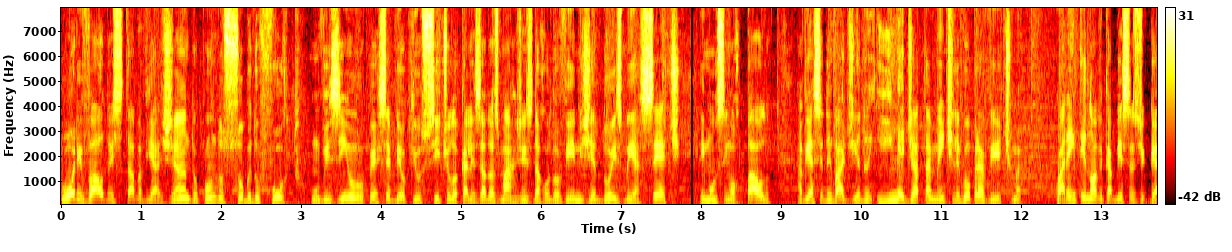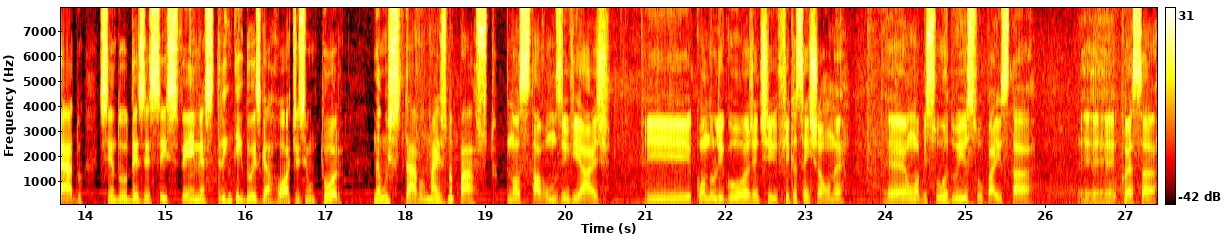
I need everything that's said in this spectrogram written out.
O Orivaldo estava viajando quando soube do furto. Um vizinho percebeu que o sítio localizado às margens da rodovia MG 267, em Monsenhor Paulo, havia sido invadido e imediatamente ligou para a vítima. 49 cabeças de gado, sendo 16 fêmeas, 32 garrotes e um touro, não estavam mais no pasto. Nós estávamos em viagem, e quando ligou a gente fica sem chão, né? É um absurdo isso, o país está é, com, essa,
